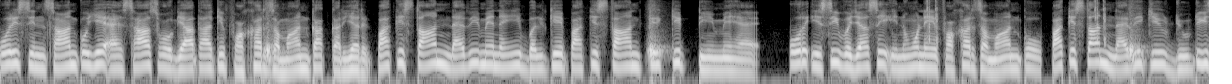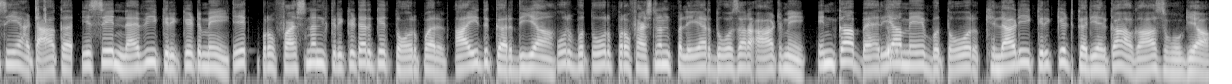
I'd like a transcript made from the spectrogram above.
और इस इंसान को ये एहसास हो गया था कि फखर जमान का करियर पाकिस्तान नेवी में नहीं बल्कि पाकिस्तान क्रिकेट टीम में है। और इसी वजह से इन्होंने फखर जमान को पाकिस्तान नेवी की ड्यूटी से हटाकर इसे नेवी क्रिकेट में एक प्रोफेशनल क्रिकेटर के तौर पर आयद कर दिया और बतौर प्रोफेशनल प्लेयर 2008 में इनका बहरिया में बतौर खिलाड़ी क्रिकेट करियर का आगाज़ हो गया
